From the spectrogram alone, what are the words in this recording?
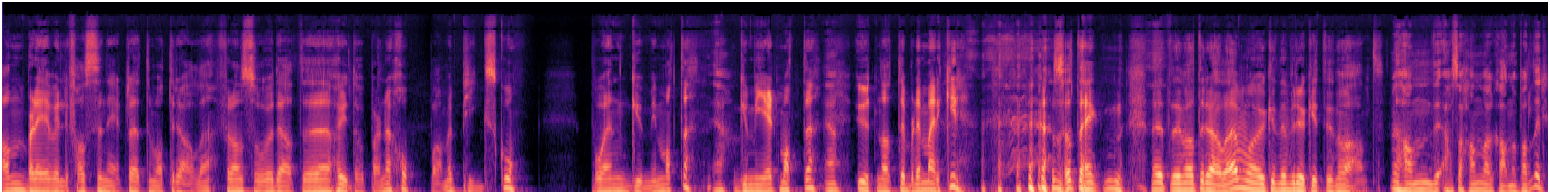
han ble veldig fascinert av dette materialet. For han så jo det at uh, høydehopperne hoppa med piggsko på en gummimatte, ja. gummiert matte, ja. uten at det ble merker. så tenkte han dette materialet må jo kunne bruke til noe annet. Men han, altså, han var kanopadler?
